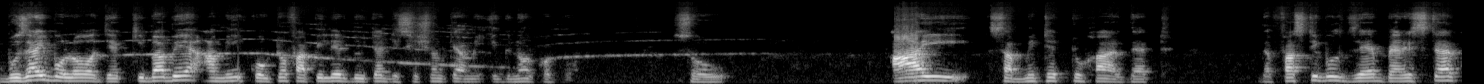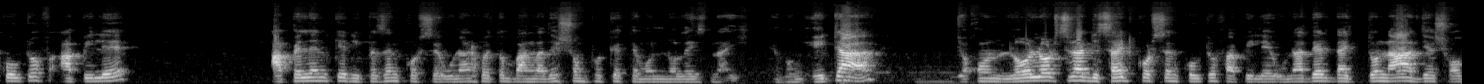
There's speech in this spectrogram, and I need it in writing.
বুঝাই বলো যে কীভাবে আমি কোর্ট অফ আপিলের দুইটা ডিসিশনকে আমি ইগনোর করব? So I submitted to her that the first of all যে ব্যারিস্টার কোর্ট অফ আপিলে আপেলেন্টকে রিপ্রেজেন্ট করছে, উনার হয়তো বাংলাদেশ সম্পর্কে তেমন নলেজ নাই। এবং এটা যখন ল লর্ডসরা ডিসাইড করছেন কোর্ট অফ আপিলে উনাদের দায়িত্ব না যে সব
